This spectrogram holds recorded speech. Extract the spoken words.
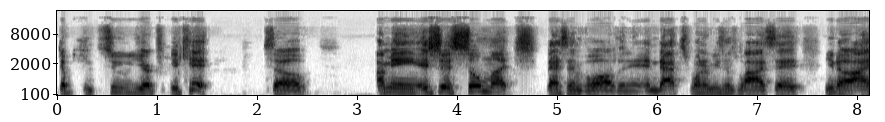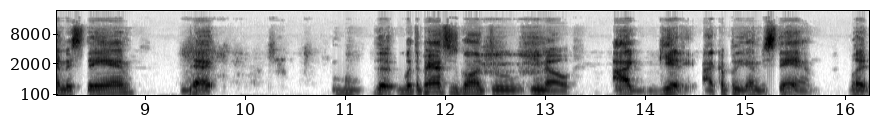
the, to your your kid. So, I mean, it's just so much that's involved in it, and that's one of the reasons why I said, you know, I understand that the what the parents is going through. You know, I get it. I completely understand, but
